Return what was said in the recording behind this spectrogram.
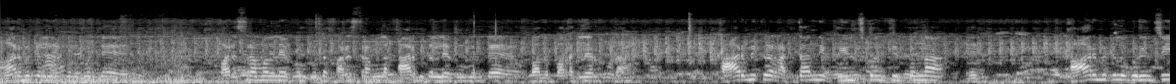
కార్మికులు లేకుంటే పరిశ్రమలు లేకుంటే పరిశ్రమల కార్మికులు లేకుంటే వాళ్ళు బతకలేరు కూడా. కార్మికుల రక్తాన్ని పీల్చుకొని తింటున్న కార్మికుల గురించి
